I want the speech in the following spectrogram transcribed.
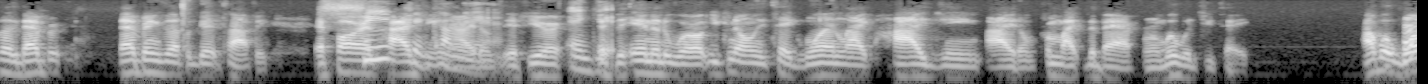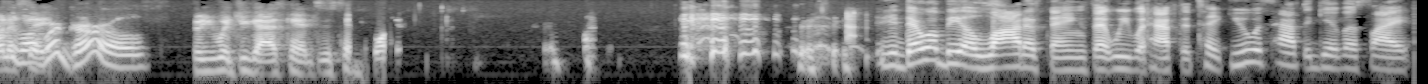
Look, that br- that brings up a good topic. As far She as hygiene items, if you're and at get the end of the world, you can only take one like hygiene item from like the bathroom. What would you take? I would want to say we're girls. so. You, what you guys can't just take one. there will be a lot of things that we would have to take. You would have to give us like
